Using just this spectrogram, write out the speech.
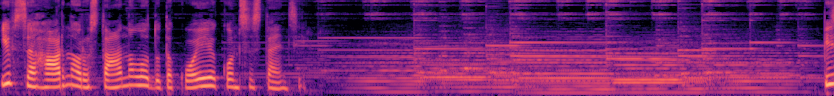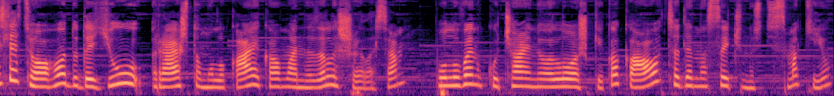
і все гарно розтануло до такої консистенції. Після цього додаю решту молока, яка в мене залишилася половинку чайної ложки какао, це для насиченості смаків.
